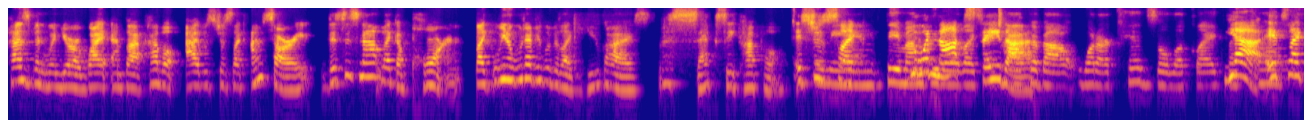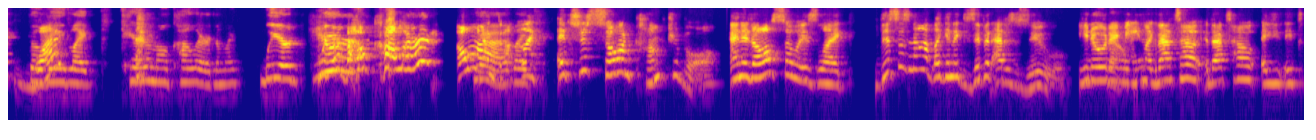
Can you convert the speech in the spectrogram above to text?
husband when you're a white and black couple i was just like i'm sorry this is not like a porn like you know we'd have people be like you guys what a sexy couple it's just I mean, like the amount who would not like say talk that about what our kids will look like, like yeah it's like what like caramel colored i'm like weird caramel colored oh my yeah, god like, like it's just so uncomfortable and it also is like this is not like an exhibit at a zoo. You know what no. I mean? Like that's how that's how it's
